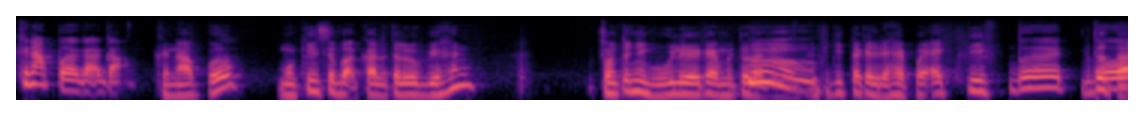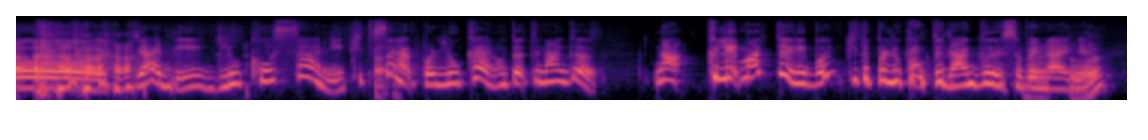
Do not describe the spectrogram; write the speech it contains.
Kenapa agak-agak? Kenapa? Mungkin sebab kalau terlalu lebihan, contohnya gula kan, betul hmm. tak? Nanti kita akan jadi hyperaktif. Betul Betul. tak? Jadi glukosa ni kita sangat perlukan untuk tenaga. Nak kelip mata ni pun kita perlukan tenaga sebenarnya. Betul.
